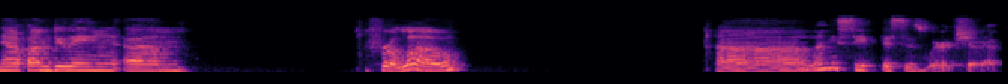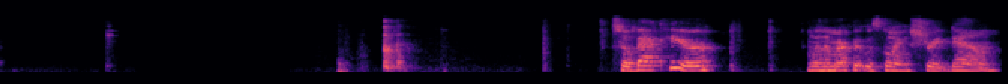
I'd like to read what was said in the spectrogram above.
Now, if I'm doing um, for a low, uh, let me see if this is where it showed up. So back here, when the market was going straight down,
